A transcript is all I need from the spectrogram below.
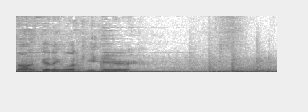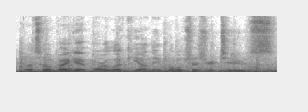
Not getting lucky here. Let's hope I get more lucky on the Immortal Treasure 2s.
